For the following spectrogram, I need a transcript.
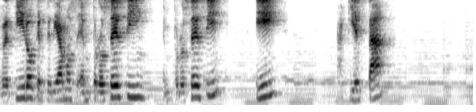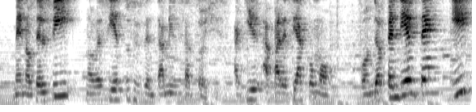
retiro que teníamos en processing, en y aquí está menos el fee 960 mil satoshis. Aquí aparecía como fondo pendiente y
